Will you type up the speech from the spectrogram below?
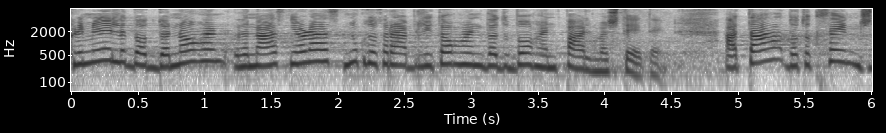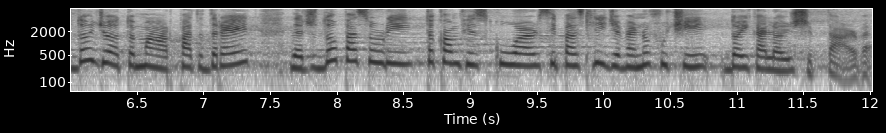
kriminelët do të dënohen dhe në asnjë rast nuk do të rehabilitohen dhe të bëhen palë me shtetin. Ata do të kthejnë çdo gjë të marrë pa të drejtë dhe çdo pasuri të konfiskuar sipas ligjeve në fuqi do i kalojë shqiptarëve.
